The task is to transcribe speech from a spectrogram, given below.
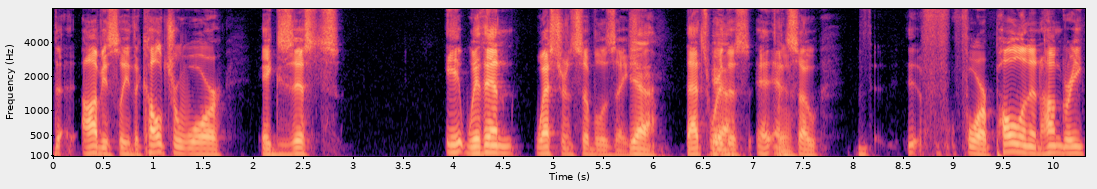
th- obviously, the culture war exists it, within Western civilization. Yeah. That's where Yeah. this, and, and Yeah. so th- f- for Poland and Hungary,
